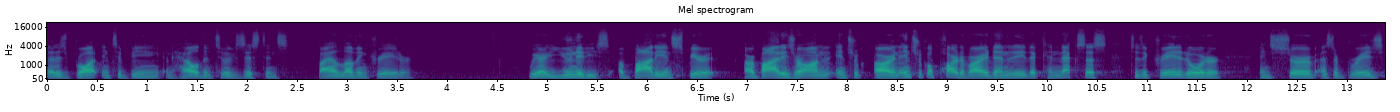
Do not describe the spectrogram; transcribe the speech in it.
that is brought into being and held into existence by a loving creator. We are unities of body and spirit. Our bodies are, an, are an integral part of our identity that connects us to the created order and serve as a bridge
